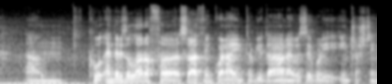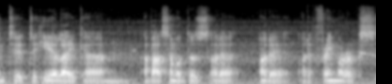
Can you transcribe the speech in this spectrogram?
um, cool. And there is a lot of. Uh, so I think when I interviewed Diana, it was really interesting to, to hear like um, about some of those other other other frameworks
